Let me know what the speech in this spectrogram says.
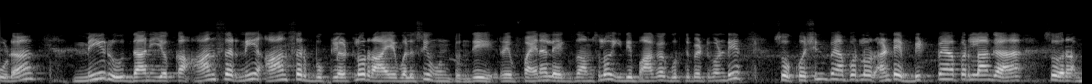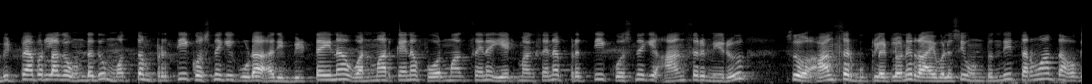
కూడా మీరు దాని యొక్క ఆన్సర్ని ఆన్సర్ బుక్లెట్లో రాయవలసి ఉంటుంది. రేపు ఫైనల్ ఎగ్జామ్స్లో ఇది బాగా గుర్తుపెట్టుకోండి. సో క్వశ్చన్ పేపర్లో అంటే బిట్ పేపర్ లాగా సో బిట్ పేపర్ లాగా ఉండదు. మొత్తం ప్రతి క్వశ్చన్కి కూడా అది బిట్ అయినా వన్ మార్క్ అయినా ఫోర్ మార్క్స్ అయినా ఎయిట్ మార్క్స్ అయినా ప్రతి క్వశ్చన్కి ఆన్సర్ మీరు సో ఆన్సర్ బుక్లెట్లోనే రాయవలసి ఉంటుంది. తర్వాత ఒక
